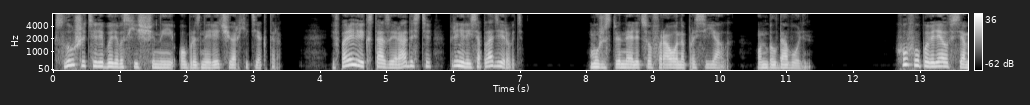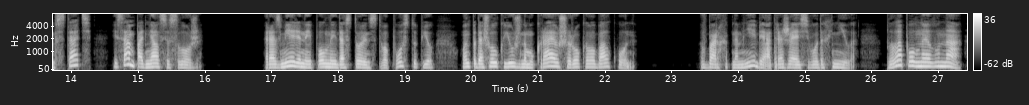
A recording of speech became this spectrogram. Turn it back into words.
Слушатели были восхищены образной речью архитектора и в порыве экстаза и радости принялись аплодировать. Мужественное лицо фараона просияло, он был доволен. Хуфу повелел всем встать и сам поднялся с ложи. Размеренный, полный достоинства поступью, он подошел к южному краю широкого балкона. В бархатном небе, отражаясь в водах Нила, плыла полная луна —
